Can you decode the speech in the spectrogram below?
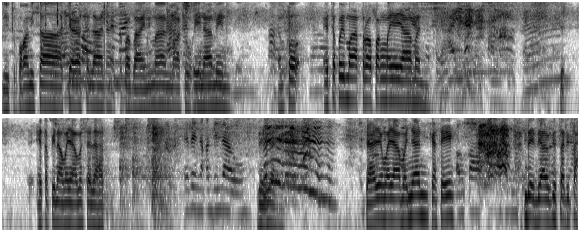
Dito po kami sa Tierra Salana. Ito pa bahay ni Ma'am, mga suki namin. Yan po. Ito po yung mga tropang mayayaman. Ito pinamayaman sa lahat. Ere, nakadilaw. Hindi yan. Kaya yung mayaman yan kasi... Hindi, hindi ako salita.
